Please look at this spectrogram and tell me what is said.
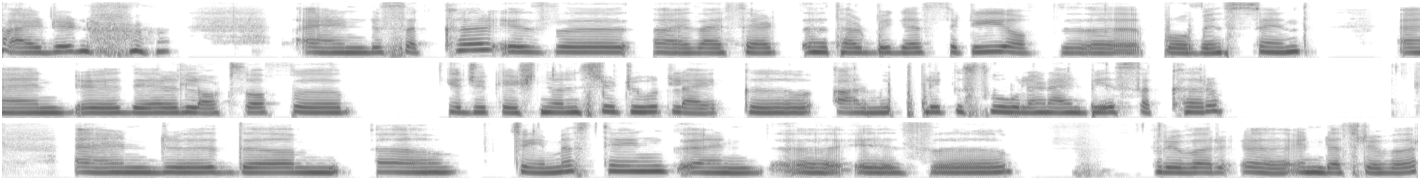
i did and Sukkur is, uh, as I said, the third biggest city of the province Sindh, and uh, there are lots of uh, educational institute like uh, Army Public School and IBS Sukkur. And uh, the um, uh, famous thing and uh, is uh, river uh, Indus River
